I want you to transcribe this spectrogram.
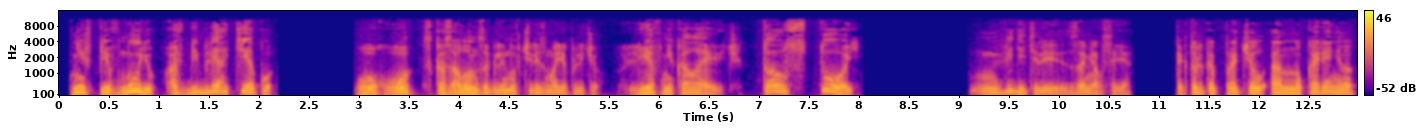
— Не в пивную, а в библиотеку! — Ого! — сказал он, заглянув через мое плечо. — Лев Николаевич! Толстой! — Видите ли, — замялся я, — как только прочел Анну Каренину...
